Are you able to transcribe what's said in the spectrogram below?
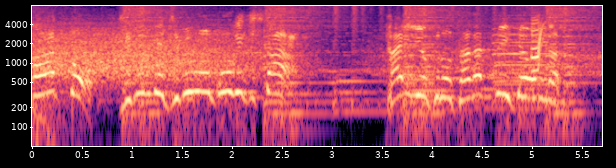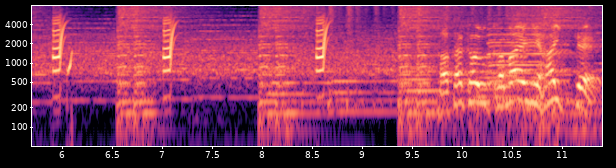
あっと自分で自分を攻撃した。体力の差がついております。戦う構えに入って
